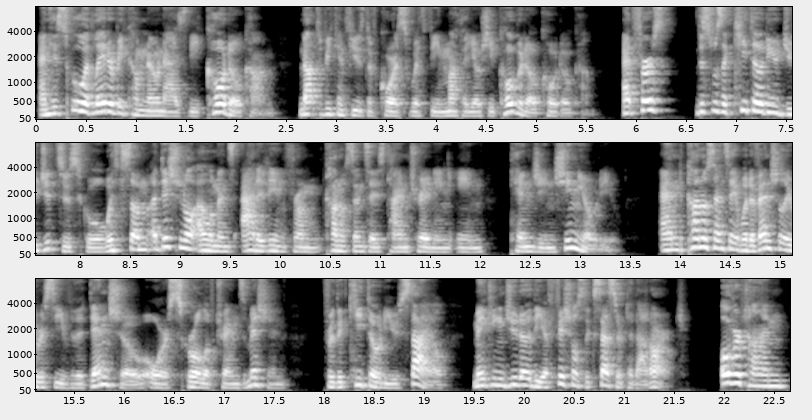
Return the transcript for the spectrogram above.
and his school would later become known as the Kodokan, not to be confused of course with the Matayoshi Kobudo Kodokan. At first, this was a Kitoryu Jujutsu school with some additional elements added in from Kano-sensei's time training in Tenjin Shinyo-ryu, and Kano-sensei would eventually receive the Densho, or Scroll of Transmission, for the Kitoryu style, making Judo the official successor to that art. Over time,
